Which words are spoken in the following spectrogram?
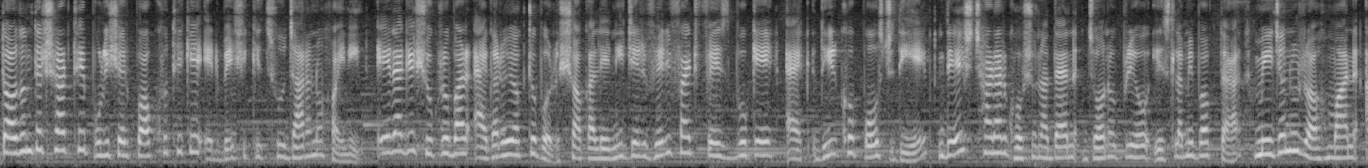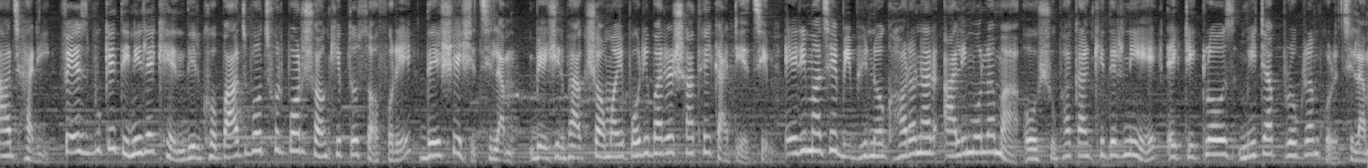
তদন্তের স্বার্থে পুলিশের পক্ষ থেকে এর বেশি কিছু জানানো হয়নি। এর আগে শুক্রবার এগারোই অক্টোবর সকালে নিজের ভেরিফাইড ফেসবুকে এক দীর্ঘ পোস্ট দিয়ে দেশ ছাড়ার ঘোষণা দেন জনপ্রিয় ইসলামী বক্তা মিজানুর রহমান আজহারি। ফেসবুকে তিনি লেখেন, দীর্ঘ পাঁচ বছর পর সংক্ষিপ্ত সফরে দেশে এসেছিলাম। বেশিরভাগ সময় পরিবারের সাথেই কাটিয়েছি। এরই মাঝে বিভিন্ন ঘরানার আলিমোলামা ও শুভাকাঙ্ক্ষীদের নিয়ে একটি ক্লোজ মিট প্রোগ্রাম করেছিলাম।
